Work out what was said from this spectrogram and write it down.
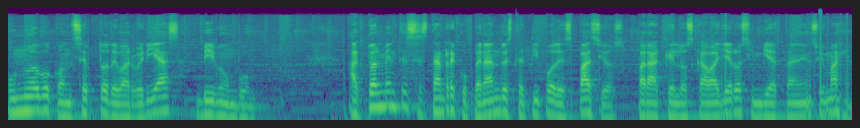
un nuevo concepto de barberías vive un boom. Actualmente se están recuperando este tipo de espacios para que los caballeros inviertan en su imagen.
